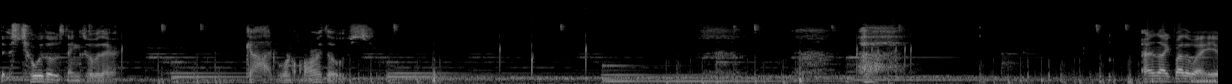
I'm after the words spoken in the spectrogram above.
There's two of those things over there. God, what are those? And like, by the way,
